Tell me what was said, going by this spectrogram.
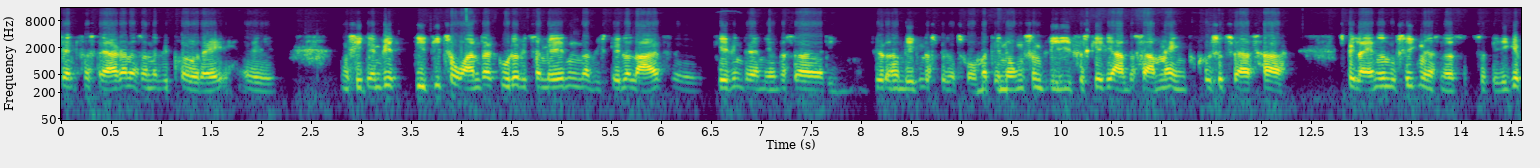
tændt forstærkerne, så når vi prøver det af. Øh, måske dem, vi, de, de to andre gutter, vi tager med den, når vi spiller live, øh, Kevin der nævnte, så er de fyr, der hedder Mikkel, der spiller trommer. Det er nogen, som vi i forskellige andre sammenhænge på kryds og tværs har spiller andet musik med og sådan noget, så, så det er ikke,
